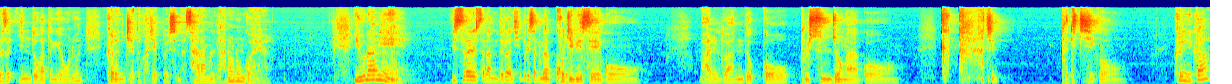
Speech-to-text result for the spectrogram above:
그래서 인도 같은 경우는 그런 제도가 아직도 있습니다. 사람을 나누는 거예요. 유난히 이스라엘 사람들은 히브리 사람들은 고집이 세고 말도 안 듣고 불순종하고 끝까지 부딪히고 그러니까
